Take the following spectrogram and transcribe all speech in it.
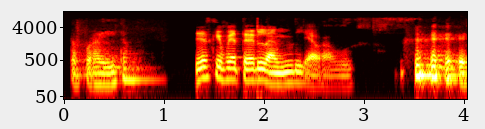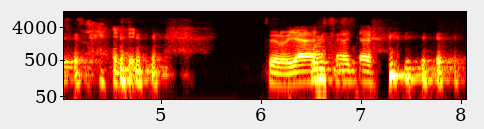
¿Estás por ahí, Tom? Es que fui a traer la Biblia, vamos. Pero ya, pues, ya, ya.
